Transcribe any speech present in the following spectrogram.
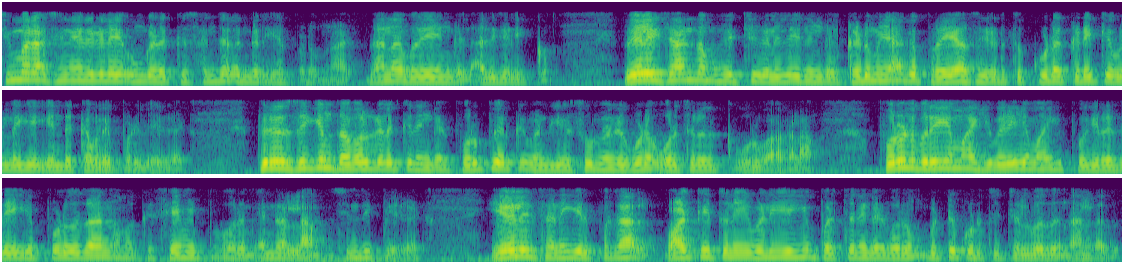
சிம்மராசி நேர்களே உங்களுக்கு சஞ்சலங்கள் ஏற்படும் நாள். தன விரயங்கள் அதிகரிக்கும். வேலை சார்ந்த முயற்சிகளிலே நீங்கள் கடுமையாக பிரயாசம் எடுத்து கூட கிடைக்கவில்லையே என்று கவலைப்படுவீர்கள். பிறர் செய்யும் தவறுகளுக்கு நீங்கள் பொறுப்பேற்க வேண்டிய சூழ்நிலை கூட ஒரு சிலருக்கு உருவாகலாம். பொருள் விரயமாகி விரயமாகி போகிறதே எப்பொழுதுதான் நமக்கு சேமிப்பு வரும் என்றெல்லாம் சிந்திப்பீர்கள். ஏழில் சனி இருப்பதால் வாழ்க்கை துணை வெளியேயும் பிரச்சனைகள் வரும். விட்டுக் கொடுத்து செல்வது நல்லது.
